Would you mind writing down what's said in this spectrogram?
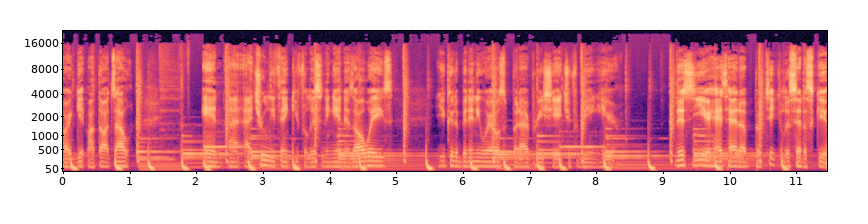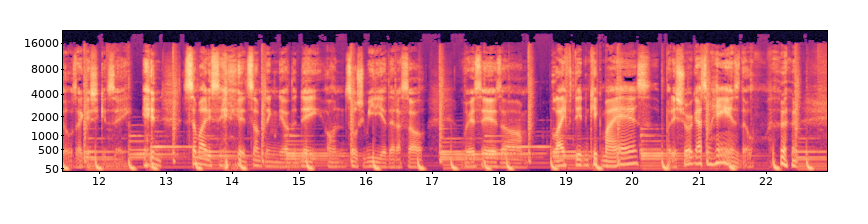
or get my thoughts out. And I, I truly thank you for listening in. As always, you could have been anywhere else, but I appreciate you for being here. This year has had a particular set of skills, I guess you could say. And somebody said something the other day on social media that I saw where it says, um, Life didn't kick my ass, but it sure got some hands though.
